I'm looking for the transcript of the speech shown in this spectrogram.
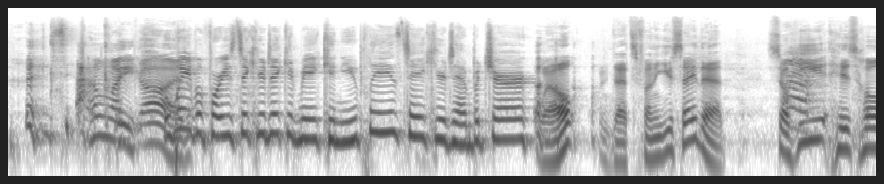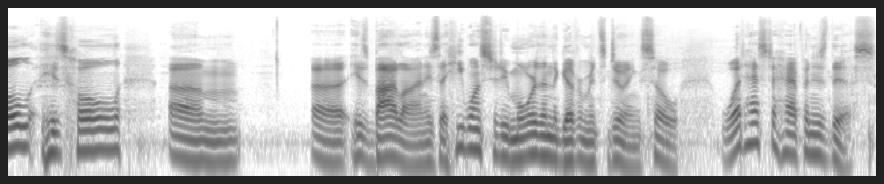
exactly. Oh my God. Well, wait, before you stick your dick in me, can you please take your temperature? Well, that's funny you say that. So he his whole his whole um, uh, his byline is that he wants to do more than the government's doing. So what has to happen is this:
